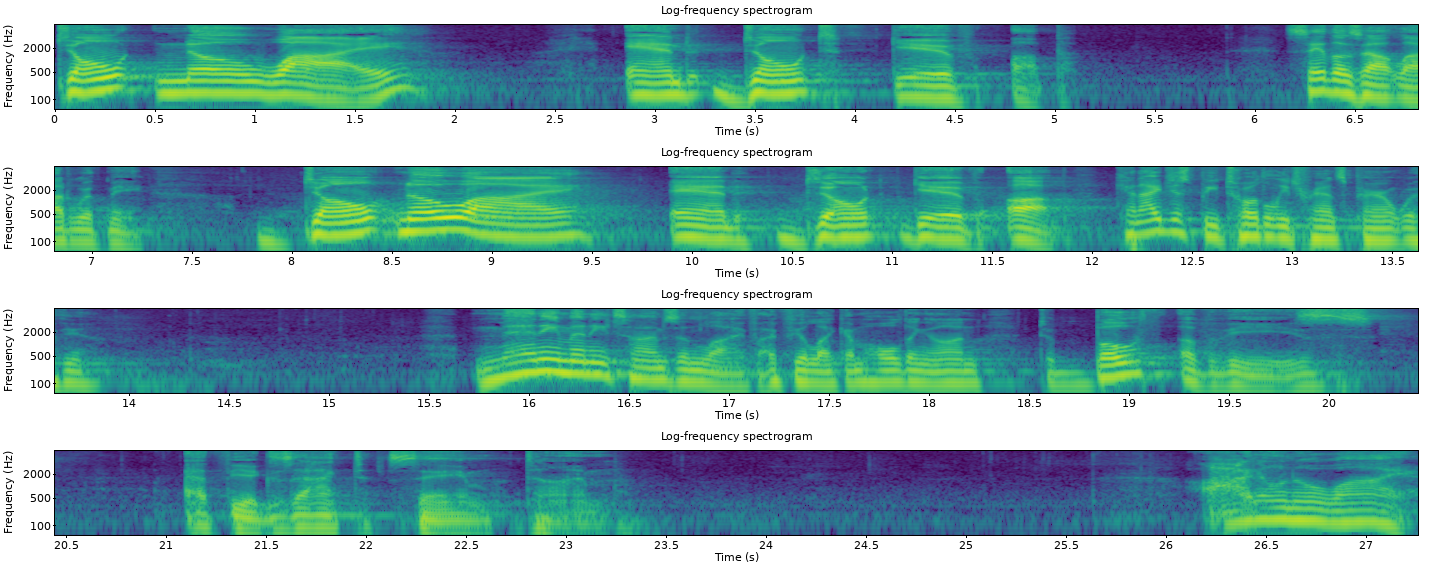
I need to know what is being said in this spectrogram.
don't know why and don't give up. Say those out loud with me. Don't know why and don't give up. Can I just be totally transparent with you? Many, many times in life, I feel like I'm holding on to both of these at the exact same time. I don't know why.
